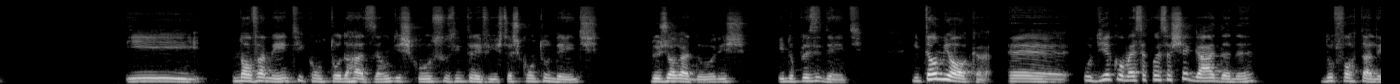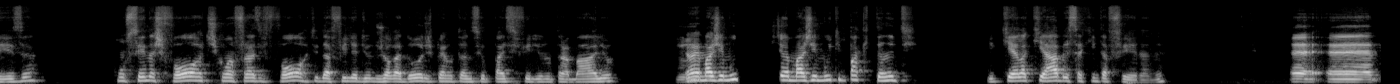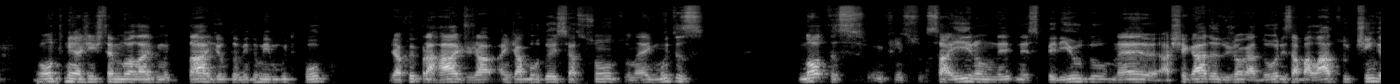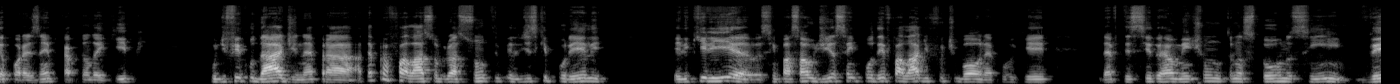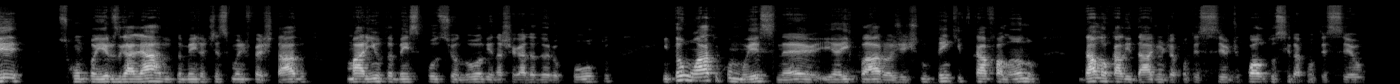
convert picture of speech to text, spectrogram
e novamente, com toda razão, discursos, entrevistas contundentes dos jogadores e do presidente. Então, Minhoca, é, o dia começa com essa chegada né, do Fortaleza, com cenas fortes, com uma frase forte da filha de um dos jogadores perguntando se o pai se feriu no trabalho. É uma uhum. imagem muito, é uma imagem muito impactante e que ela que abre essa quinta-feira, né? É, é, ontem a gente terminou a live muito tarde, eu também dormi muito pouco. Já fui para a rádio, já, a gente já abordou esse assunto, né? E muitas notas, enfim, saíram nesse período, né? A chegada dos jogadores abalados, o Tinga, por exemplo, capitão da equipe, com dificuldade, né? Para até para falar sobre o assunto, ele disse que por ele ele queria assim passar o dia sem poder falar de futebol, né? Porque deve ter sido realmente um transtorno, assim, ver os companheiros Galhardo também já tinha se manifestado, Marinho também se posicionou ali na chegada do aeroporto. Então, um ato como esse, né? E aí, claro, a gente não tem que ficar falando da localidade onde aconteceu, de qual torcida aconteceu.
